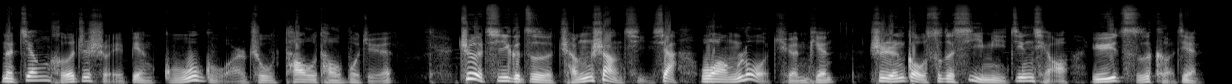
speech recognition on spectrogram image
那江河之水便汩汩而出，滔滔不绝。这七个字承上启下，网络全篇，诗人构思的细密精巧，于此可见。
